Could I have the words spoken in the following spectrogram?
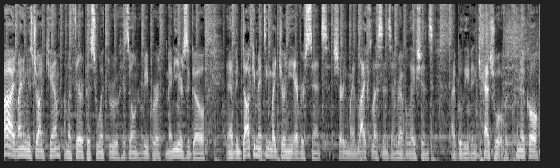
Hi, my name is John Kim. I'm a therapist who went through his own rebirth many years ago, and I've been documenting my journey ever since, sharing my life lessons and revelations. I believe in casual over clinical,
